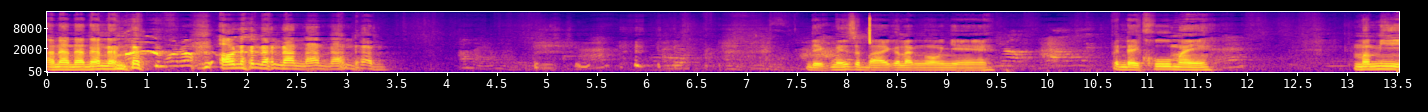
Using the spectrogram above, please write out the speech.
อันนั้นนั่นนั่นนั่นโอ้โหเอานั่นนั่นนั่นนั่นนั่นนั่นเอาใหม่เอาใหม่ฮะเด็กไม่สบายกำลังงองแง เป็นได้คู่ไหมมามี่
